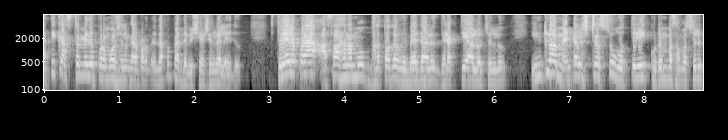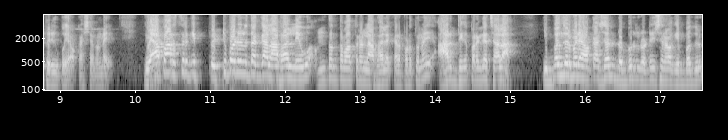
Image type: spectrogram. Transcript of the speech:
అతి కష్టం మీద ప్రమోషన్లు కనపడుతుంది తప్ప పెద్ద విశేషంగా లేదు. స్త్రీలకు కూడా అసహనము భర్తతో విభేదాలు విరక్తి ఆలోచనలు ఇంట్లో మెంటల్ స్ట్రెస్ ఒత్తిడి కుటుంబ సమస్యలు పెరిగిపోయే అవకాశాలు ఉన్నాయి. వ్యాపారస్తులకి పెట్టుబడులు తగ్గ లాభాలు లేవు అంతంత మాత్రం లాభాలే కనపడుతున్నాయి. ఆర్థిక పరంగా చాలా ఇబ్బందులు పడే అవకాశాలు డబ్బులు రొటేషన్ ఒక ఇబ్బందులు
